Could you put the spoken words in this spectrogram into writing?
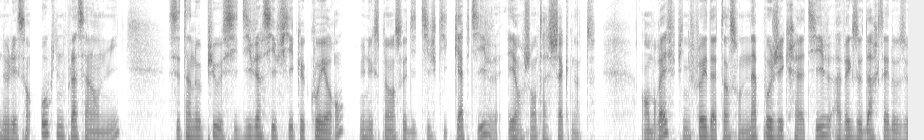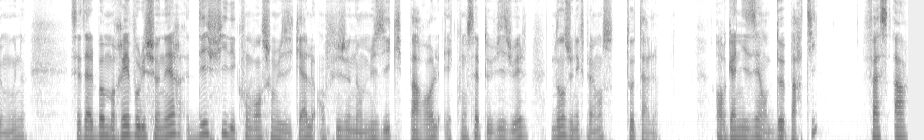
ne laissant aucune place à l'ennui. C'est un opus aussi diversifié que cohérent, une expérience auditive qui captive et enchante à chaque note. En bref, Pink Floyd atteint son apogée créative avec The Dark Side of the Moon. Cet album révolutionnaire défie les conventions musicales en fusionnant musique, paroles et concepts visuels dans une expérience totale. Organisé en deux parties, face A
